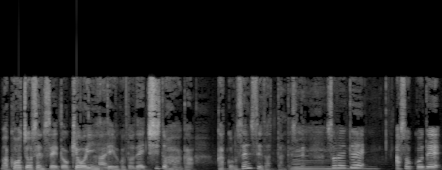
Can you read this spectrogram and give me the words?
まあ、校長先生と教員っていうことで、はい、父と母が学校の先生だったんですね。それで、あそこで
